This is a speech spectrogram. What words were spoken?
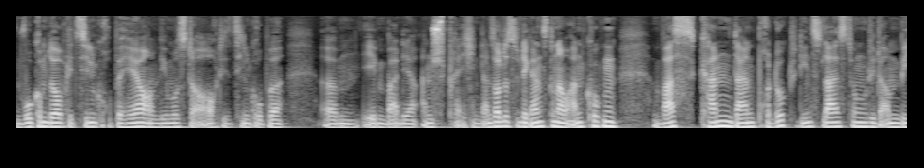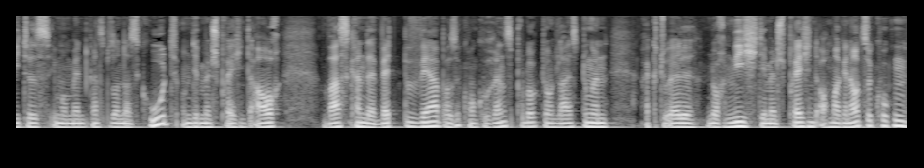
wo kommt überhaupt die Zielgruppe her und wie musst du auch diese Zielgruppe ähm, eben bei dir ansprechen. Dann solltest du dir ganz genau angucken, was kann dein Produkt, Dienstleistung, die du anbietest, im Moment ganz besonders gut und dementsprechend auch, was kann der Wettbewerb, also Konkurrenzprodukte und Leistungen aktuell noch nicht dementsprechend auch mal genau zu gucken,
